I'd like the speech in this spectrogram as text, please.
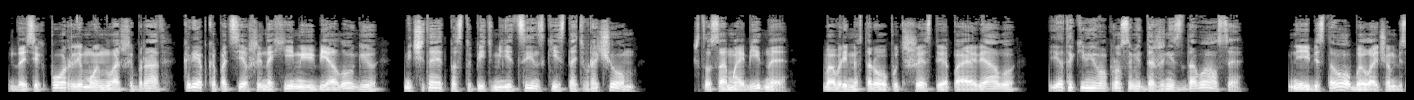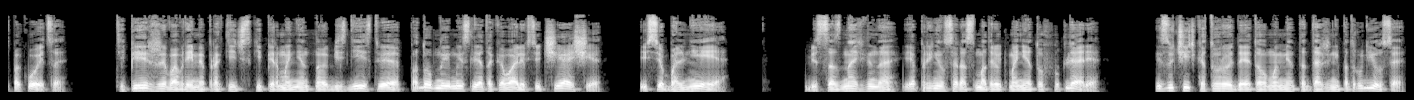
До сих пор ли мой младший брат, крепко подсевший на химию и биологию, мечтает поступить в медицинский и стать врачом? Что самое обидное, во время второго путешествия по Авиалу я такими вопросами даже не задавался. Мне и без того было о чем беспокоиться. Теперь же, во время практически перманентного бездействия, подобные мысли атаковали все чаще и все больнее. Бессознательно я принялся рассматривать монету в футляре, изучить которую до этого момента даже не потрудился.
